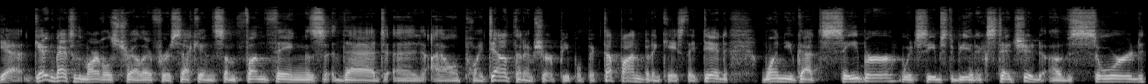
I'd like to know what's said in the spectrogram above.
Yeah, getting back to the Marvels trailer for a second, some fun things that uh, I'll point out that I'm sure people picked up on, but in case they did, one, you've got Saber, which seems to be an extension of Sword.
